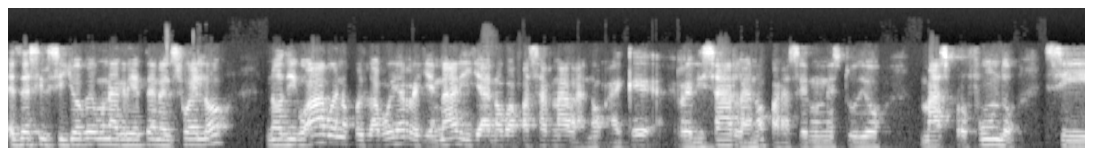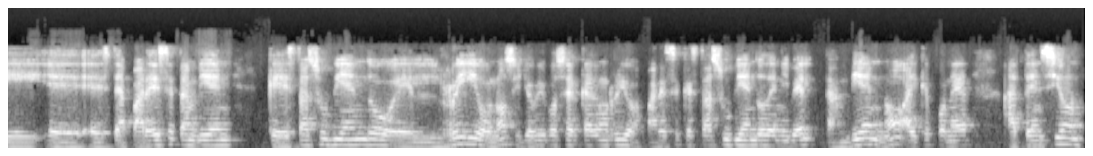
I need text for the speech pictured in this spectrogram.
Es decir, si yo veo una grieta en el suelo, no digo, ah, bueno, pues la voy a rellenar y ya no va a pasar nada, no, hay que revisarla, ¿no? Para hacer un estudio más profundo. Si eh, este, aparece también que está subiendo el río, ¿no? Si yo vivo cerca de un río, parece que está subiendo de nivel, también, ¿no? Hay que poner atención.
